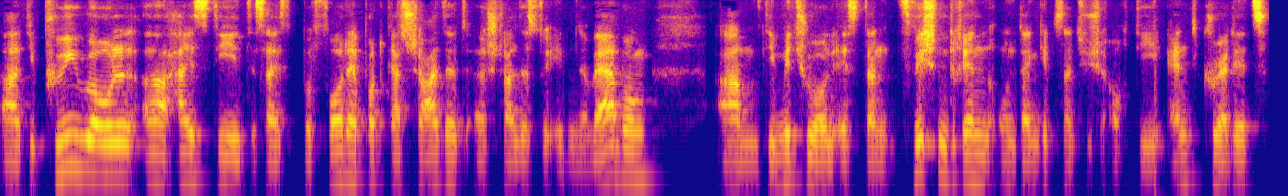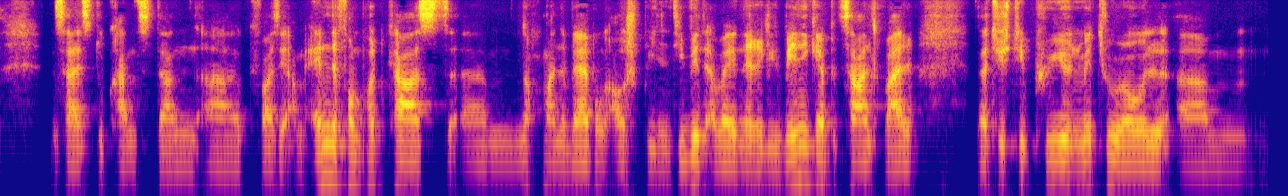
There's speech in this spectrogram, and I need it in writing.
äh, die Pre-Roll äh, heißt die, das heißt, bevor der Podcast startet, äh, schaltest du eben eine Werbung. Ähm, die Mid-Roll ist dann zwischendrin und dann gibt es natürlich auch die End-Credits. Das heißt, du kannst dann äh, quasi am Ende vom Podcast ähm, nochmal eine Werbung ausspielen. Die wird aber in der Regel weniger bezahlt, weil natürlich die Pre- und Mid-Roll ähm, äh,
